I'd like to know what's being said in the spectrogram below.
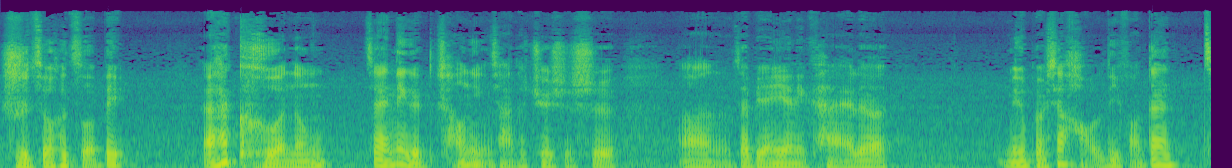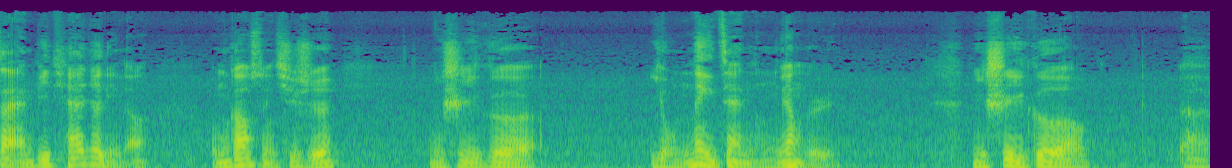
指责和责备。哎，他可能在那个场景下，他确实是，啊，在别人眼里看来的。没有表现好的地方，但是在 MBTI 这里呢，我们告诉你，其实你是一个有内在能量的人，你是一个呃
